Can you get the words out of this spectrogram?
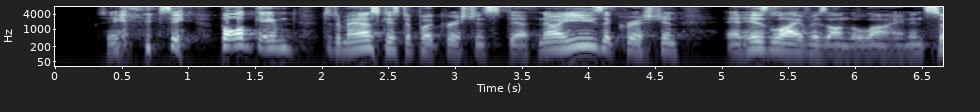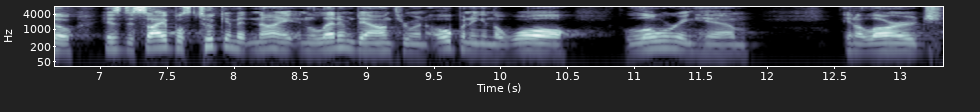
See, see, Paul came to Damascus to put Christians to death. Now he's a Christian and his life is on the line. And so his disciples took him at night and let him down through an opening in the wall, lowering him in a large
